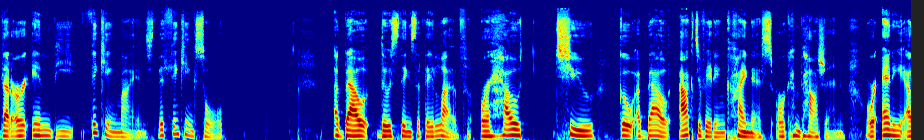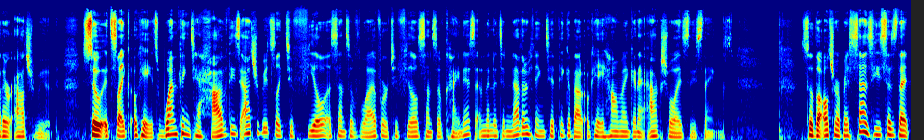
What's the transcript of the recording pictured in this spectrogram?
that are in the thinking mind, the thinking soul about those things that they love or how to go about activating kindness or compassion or any other attribute. So it's like, okay, it's one thing to have these attributes, like to feel a sense of love or to feel a sense of kindness. And then it's another thing to think about, okay, how am I going to actualize these things? So the Rebbe says, he says that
